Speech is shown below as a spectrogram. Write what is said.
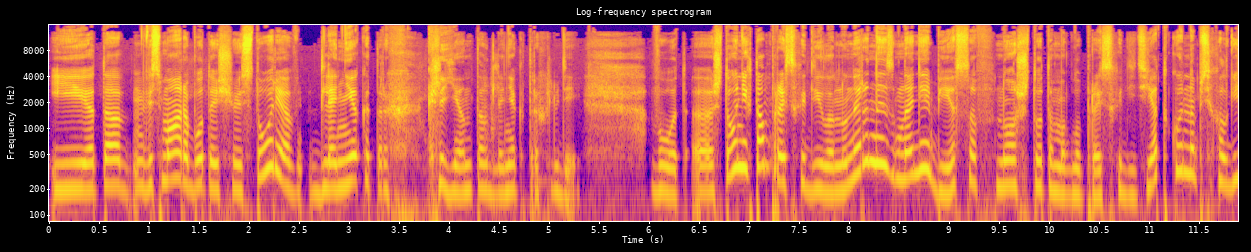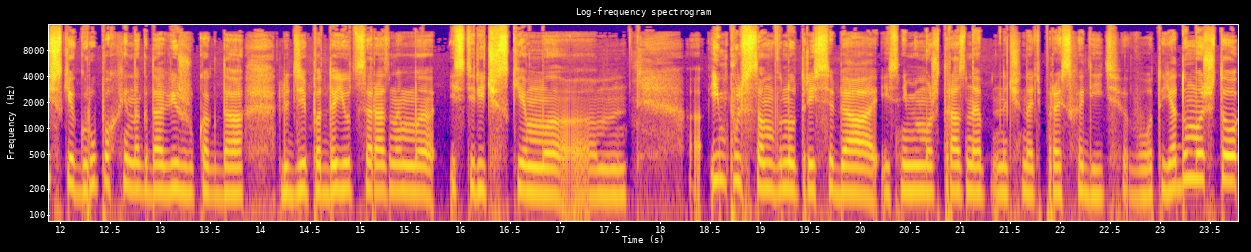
И это весьма работающая история в- для некоторых клиентов, для некоторых людей. Вот. Э, Что у них там происходило? Ну, наверное, изгнание бесов. Ну, а что там могло происходить? Я такое на психологических группах иногда вижу, когда люди поддаются разным э, истерическим эм, э, импульсам внутри себя, и с ними может разное начинать происходить. Вот. Я думаю, что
